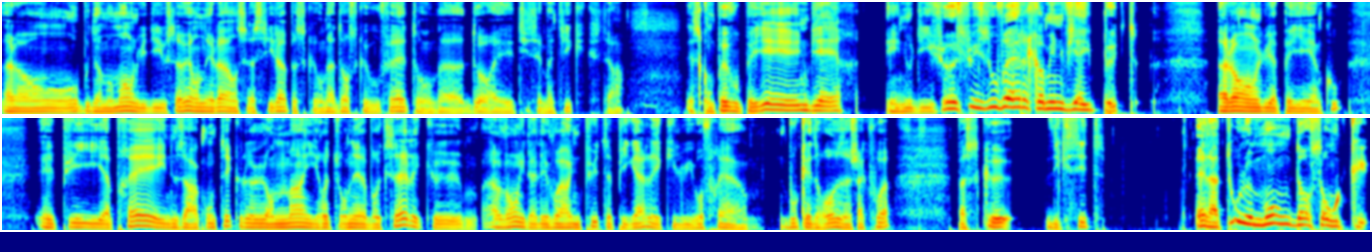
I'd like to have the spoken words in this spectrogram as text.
Alors au bout d'un moment, on lui dit, vous savez, on est là, on s'est assis là parce qu'on adore ce que vous faites, on adore Tissématique, etc. Est-ce qu'on peut vous payer une bière? Et il nous dit, je suis ouvert comme une vieille pute. Alors on lui a payé un coup. Et puis après, il nous a raconté que le lendemain, il retournait à Bruxelles et que avant, il allait voir une pute à Pigalle et qu'il lui offrait un bouquet de roses à chaque fois parce que, Dixit, elle a tout le monde dans son cul.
